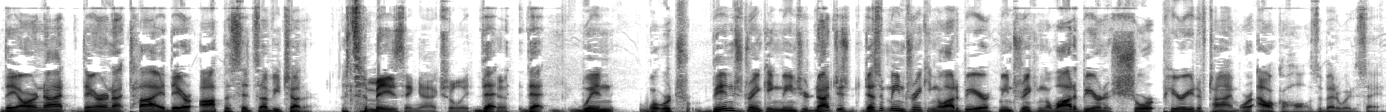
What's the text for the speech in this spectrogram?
They are not they are not tied, they are opposites of each other. It's amazing actually. That yeah. that when what we're tr- binge drinking means you're not just doesn't mean drinking a lot of beer means drinking a lot of beer in a short period of time or alcohol is a better way to say it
